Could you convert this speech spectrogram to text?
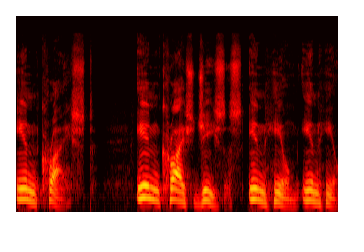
in Christ, in Christ Jesus, in Him, in Him.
